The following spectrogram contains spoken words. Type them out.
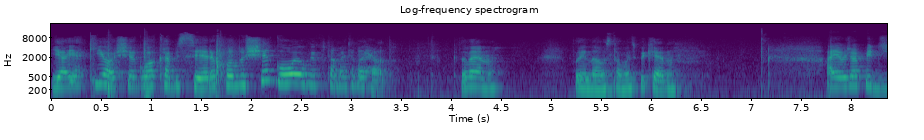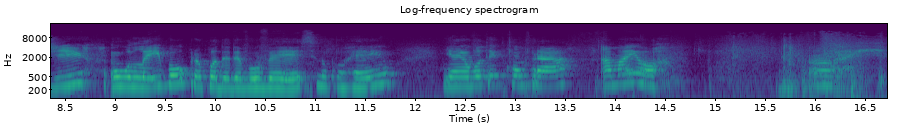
E aí aqui, ó, chegou a cabeceira. Quando chegou, eu vi que o tamanho tava errado. Tá vendo? Falei, não, está muito pequeno. Aí eu já pedi o label pra eu poder devolver esse no correio. E aí eu vou ter que comprar a maior. Ai.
